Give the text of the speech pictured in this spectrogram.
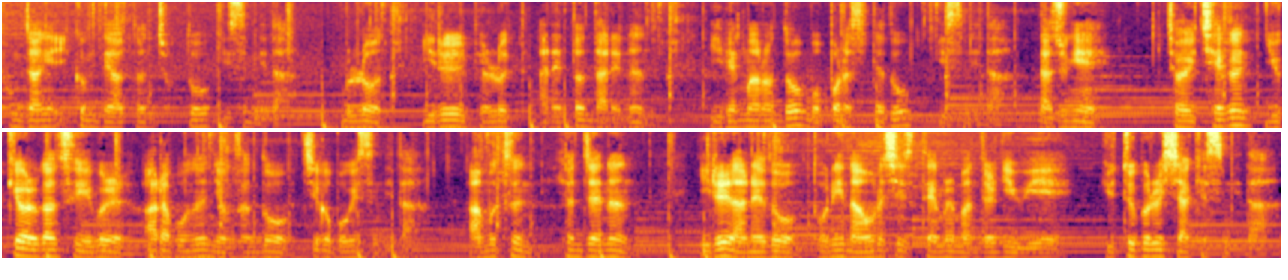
통장에 입금되었던 적도 있습니다. 물론 일을 별로 안 했던 달에는 200만 원도 못 벌었을 때도 있습니다. 나중에 저희 최근 6개월간 수입을 알아보는 영상도 찍어보겠습니다. 아무튼 현재는 일을 안 해도 돈이 나오는 시스템을 만들기 위해 유튜브를 시작했습니다.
